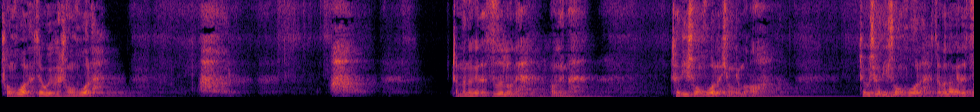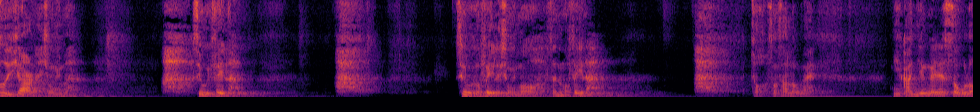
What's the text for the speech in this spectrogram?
闯祸了！这回可闯祸了！怎么能给他治了呢，老铁们？彻底闯祸了，兄弟们啊！这回彻底闯祸了，怎么能给他治一下呢，兄弟们？这回废了！这回可废了，兄弟们啊！真他妈废了！走上三楼来。你赶紧给人收了，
